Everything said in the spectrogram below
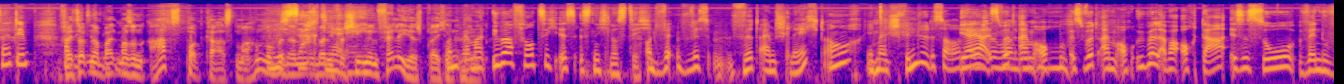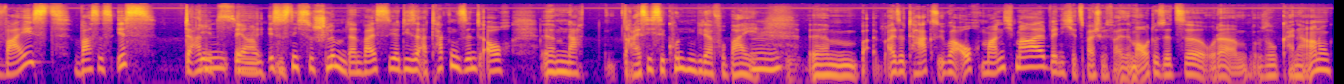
Seitdem. hab Vielleicht ich sollten wir bald mal so einen Arzt-Podcast machen, wo wir dann über die dir, verschiedenen ey. Fälle hier sprechen Und können. wenn man über 40 ist, ist nicht lustig. Und wird einem schlecht auch? Ich meine, Schwindel ist auch. ja, ja, es wird irgendwann einem so- auch, es wird einem auch übel, aber auch da ist es so, wenn du weißt, was es ist, dann Geht's, ja. äh, ist es nicht so schlimm. Dann weißt du ja, diese Attacken sind auch ähm, nach 30 Sekunden wieder vorbei. Mhm. Ähm, also tagsüber auch manchmal, wenn ich jetzt beispielsweise im Auto sitze oder so, keine Ahnung.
